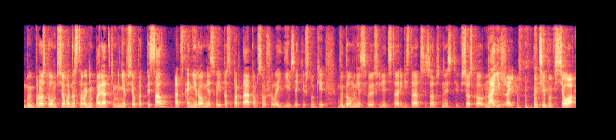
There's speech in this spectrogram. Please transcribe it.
Мы просто, он все в одностороннем порядке мне все подписал, отсканировал мне свои паспорта, там, social ID, всякие штуки, выдал мне свое свидетельство о регистрации собственности, все сказал, на, езжай. ну, типа, все.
